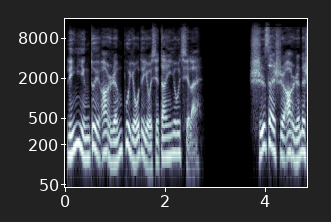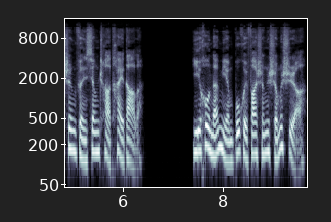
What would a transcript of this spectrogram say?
林颖对二人不由得有些担忧起来。实在是二人的身份相差太大了，以后难免不会发生什么事啊！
